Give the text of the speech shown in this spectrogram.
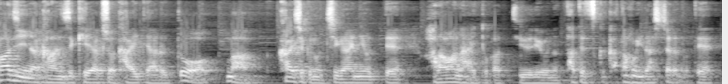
ァジーな感じで契約書が書いてあると、まあ、解釈の違いによって払わないとかっていうような立てつく方もいらっしゃるので、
